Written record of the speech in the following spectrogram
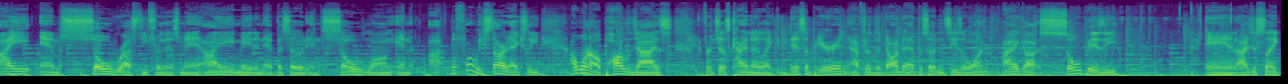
I am so rusty for this, man. I made an episode in so long. And I, before we start, actually, I want to apologize for just kind of like disappearing after the Donda episode in season one. I got so busy and I just like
